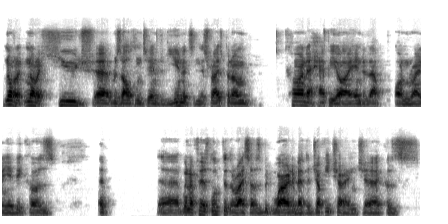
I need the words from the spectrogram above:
not a, not a huge uh, result in terms of units in this race, but I'm kind of happy I ended up on Rainier because uh, uh, when I first looked at the race, I was a bit worried about the jockey change because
